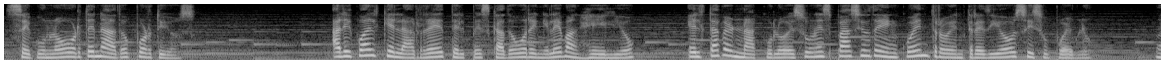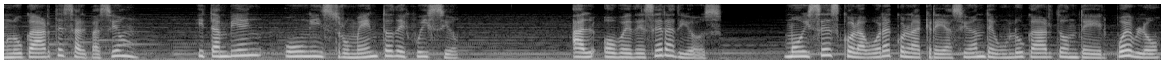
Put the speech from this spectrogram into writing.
según lo ordenado por Dios. Al igual que la red del pescador en el Evangelio, el tabernáculo es un espacio de encuentro entre Dios y su pueblo, un lugar de salvación y también un instrumento de juicio. Al obedecer a Dios, Moisés colabora con la creación de un lugar donde el pueblo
